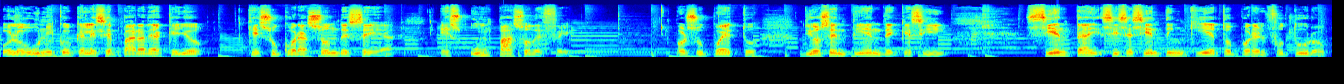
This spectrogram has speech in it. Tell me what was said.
o lo único que le separa de aquello que su corazón desea es un paso de fe. Por supuesto, Dios entiende que si, sienta, si se siente inquieto por el futuro,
